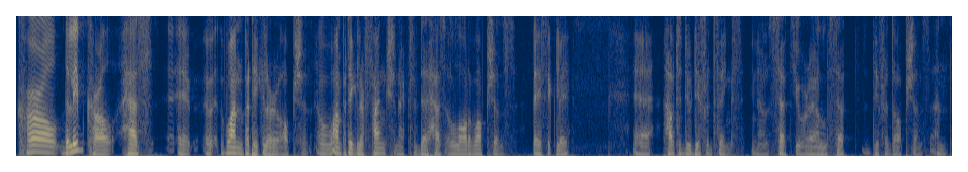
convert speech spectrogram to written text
curl, the libcurl has uh, uh, one particular option, or one particular function actually that has a lot of options. Basically, uh, how to do different things. You know, set URL, set different options. And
